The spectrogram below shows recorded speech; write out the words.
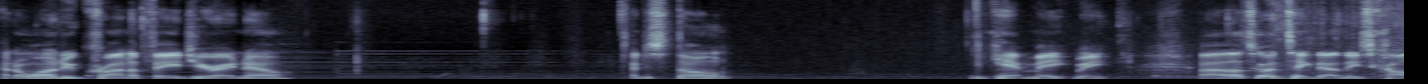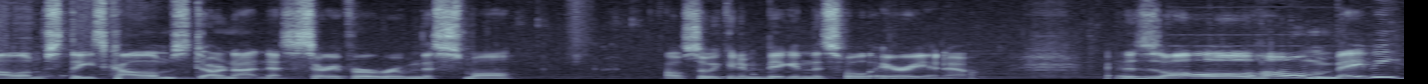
I don't want to do chronophagy right now. I just don't. You can't make me. Uh, let's go and take down these columns. These columns are not necessary for a room this small. Also, we can embiggen this whole area now. This is all home, baby.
